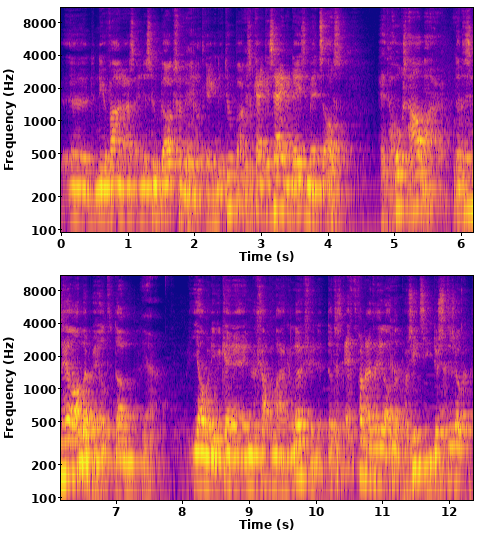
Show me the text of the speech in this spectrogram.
eh, de Nirvana's en de Snoop Dogg's van de wereld keken, de Tupacs, kijken zij naar deze mensen als het hoogst haalbare. Dat is een heel ander beeld dan Ja. Jelmer die we kennen en grappen maken en leuk vinden. Dat is echt vanuit een hele andere positie. Dus het is ook,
